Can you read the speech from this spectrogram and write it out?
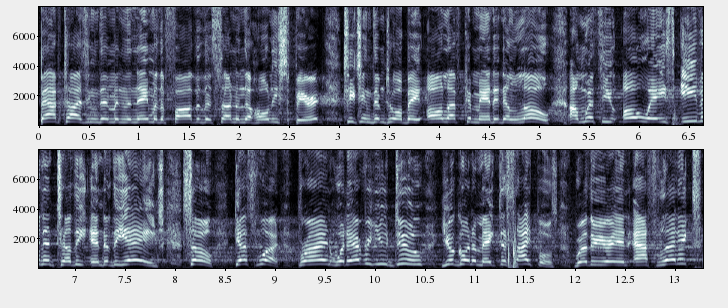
baptizing them in the name of the Father, the Son, and the Holy Spirit, teaching them to obey all I've commanded. And lo, I'm with you always, even until the end of the age. So, guess what? Brian, whatever you do, you're going to make disciples. Whether you're in athletics,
